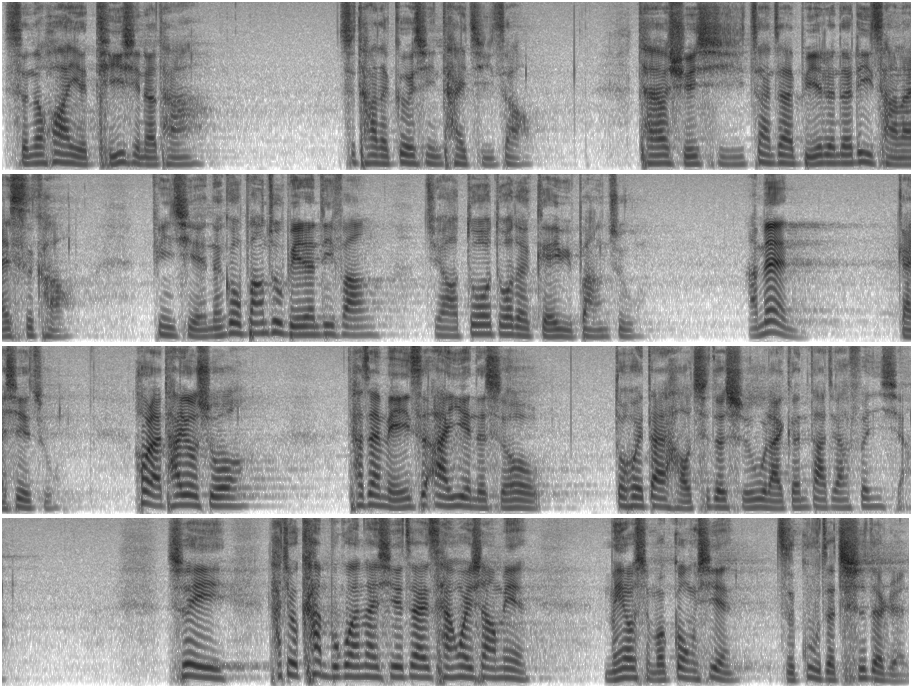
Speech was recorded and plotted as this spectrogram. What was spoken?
神的话也提醒了他，是他的个性太急躁，他要学习站在别人的立场来思考，并且能够帮助别人的地方，就要多多的给予帮助。阿门，感谢主。后来他又说，他在每一次爱宴的时候，都会带好吃的食物来跟大家分享，所以他就看不惯那些在餐会上面没有什么贡献，只顾着吃的人。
